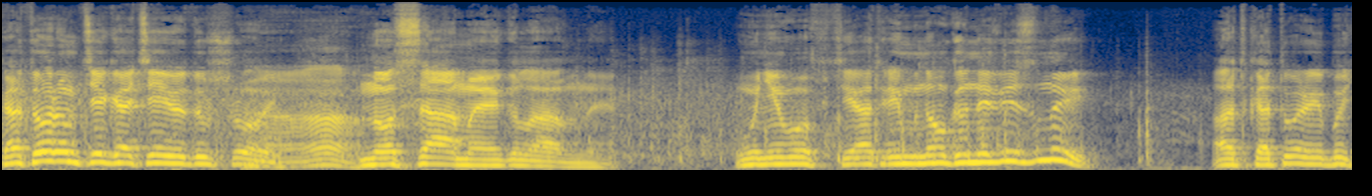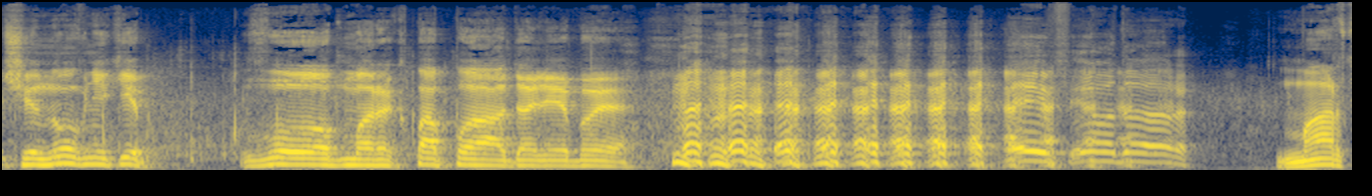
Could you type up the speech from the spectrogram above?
которым тяготею душой. А. Но самое главное, у него в театре много новизны, от которой бы чиновники в обморок попадали бы. Эй, Федор! Март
